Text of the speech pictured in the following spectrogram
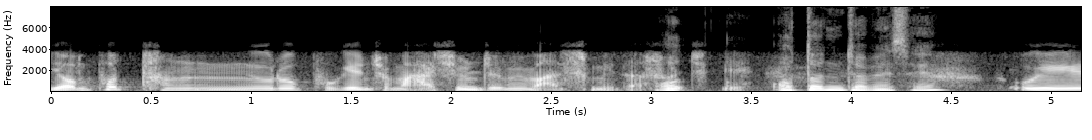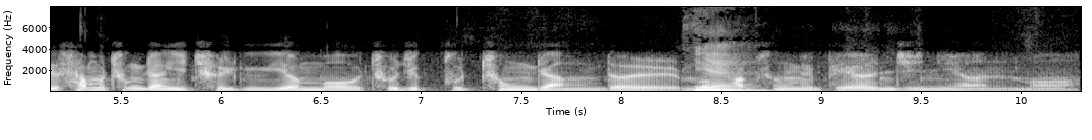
연포탕으로 보기엔 좀 아쉬운 점이 많습니다. 솔직히 어 떤 점에서요? 우리 사무총장 이철규 의원, 뭐 조직 부총장들, 뭐 예. 박성민, 배현진 의원, 뭐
